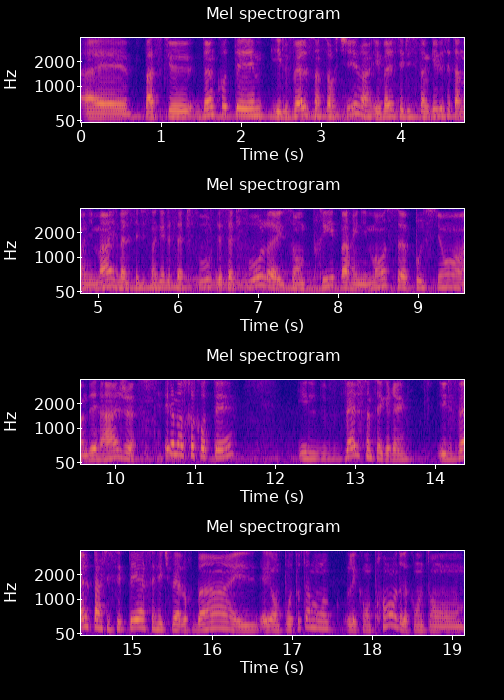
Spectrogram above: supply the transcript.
euh, parce que d'un côté, ils veulent s'en sortir, ils veulent se distinguer de cet anonymat, ils veulent se distinguer de cette foule, de cette foule ils sont pris par une immense pulsion de rage. Et d'un autre côté, ils veulent s'intégrer, ils veulent participer à ce rituel urbain et, et on peut totalement les comprendre quand on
